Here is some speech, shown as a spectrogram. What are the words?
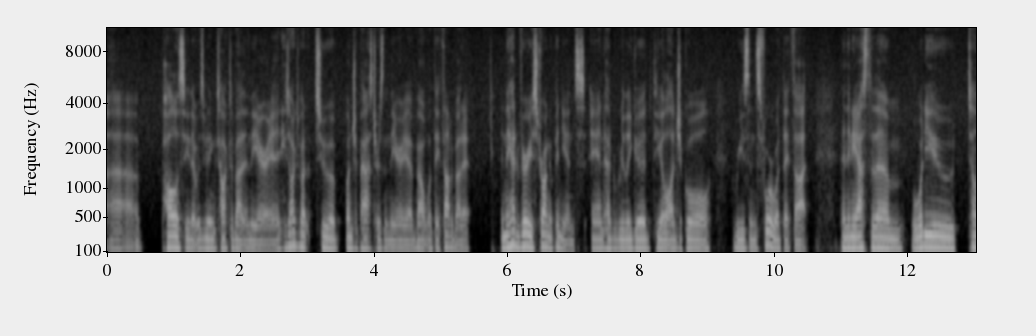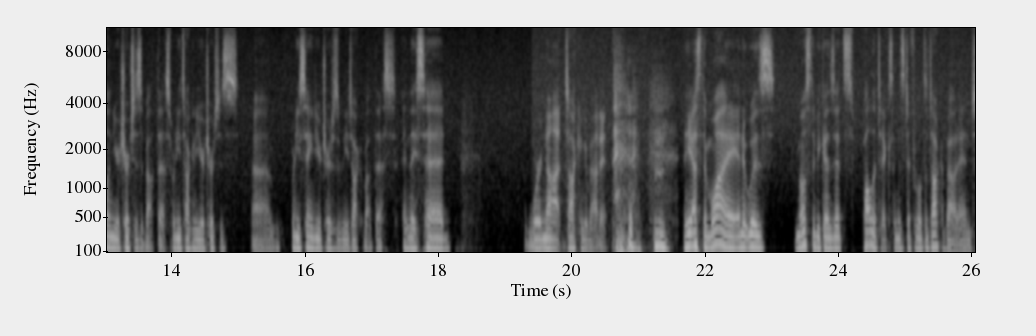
uh, policy that was being talked about in the area. And he talked about to a bunch of pastors in the area about what they thought about it, and they had very strong opinions and had really good theological reasons for what they thought. And then he asked them, "Well, what are you telling your churches about this? What are you talking to your churches? Um, what are you saying to your churches when you talk about this?" And they said, "We're not talking about it." Hmm. And he asked them why, and it was mostly because it's politics and it's difficult to talk about, and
